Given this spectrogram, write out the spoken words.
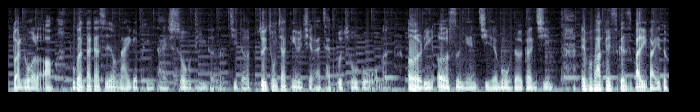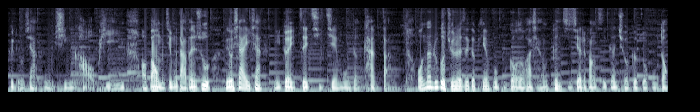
段落了啊。不管大家是用哪一个平台收听的呢，记得追踪加订阅起来，才不会错过我们二零二四年节目的更新。Apple Podcast 跟 Spotify 也都可以留下五星好评，好帮我们节目打分数，留下一下你对这期节目的看法。哦，那如果觉得这个篇幅不够的话，想用更直接的方式跟秋哥做互动，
